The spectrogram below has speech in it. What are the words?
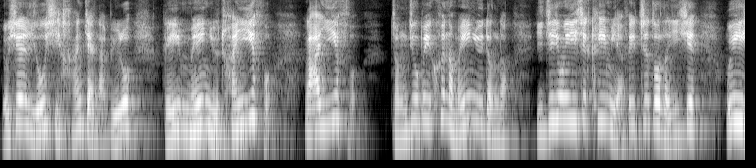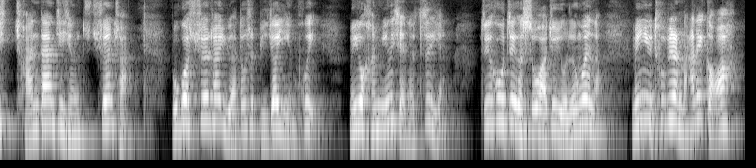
有些游戏很简单，比如给美女穿衣服、拉衣服、拯救被困的美女等等，以及用一些可以免费制作的一些微传单进行宣传。不过宣传语啊都是比较隐晦，没有很明显的字眼。最后这个时候啊，就有人问了：美女图片哪里搞啊？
